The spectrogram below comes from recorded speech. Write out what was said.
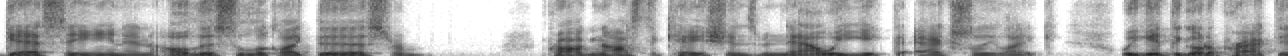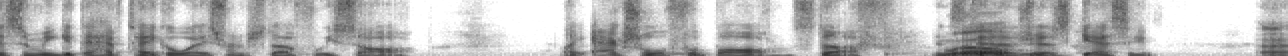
guessing and oh, this will look like this or prognostications. But now we get to actually like we get to go to practice and we get to have takeaways from stuff we saw, like actual football stuff instead Well, of just guessing. Uh,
